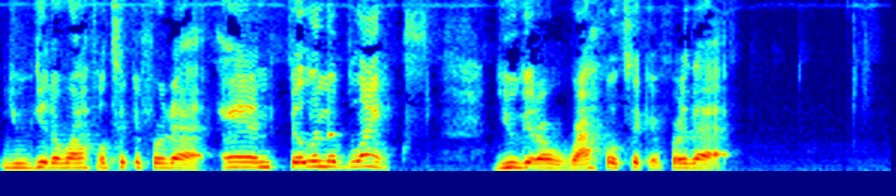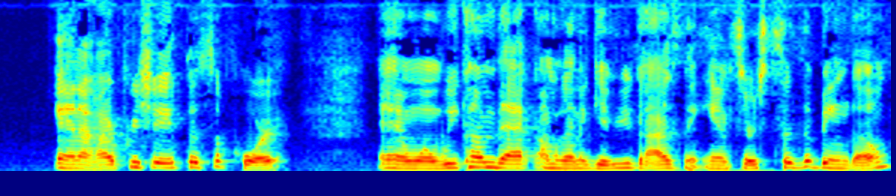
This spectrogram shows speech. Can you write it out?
You get a raffle ticket for that. And fill in the blanks. You get a raffle ticket for that. And I appreciate the support. And when we come back, I'm going to give you guys the answers to the bingo.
